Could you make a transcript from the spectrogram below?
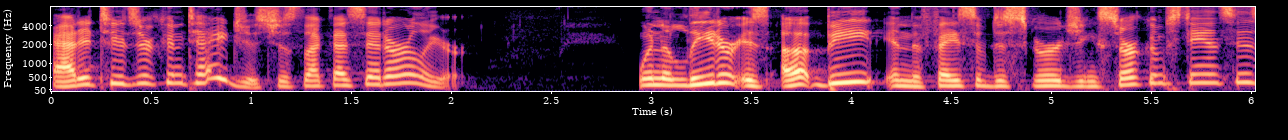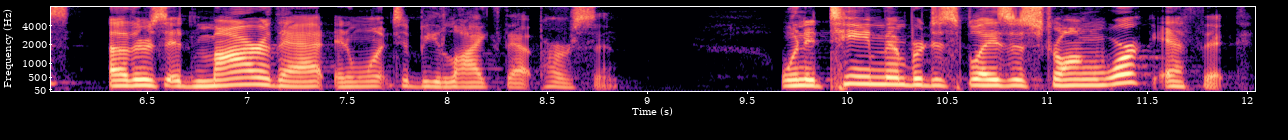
Attitudes are contagious, just like I said earlier. When a leader is upbeat in the face of discouraging circumstances, others admire that and want to be like that person. When a team member displays a strong work ethic,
